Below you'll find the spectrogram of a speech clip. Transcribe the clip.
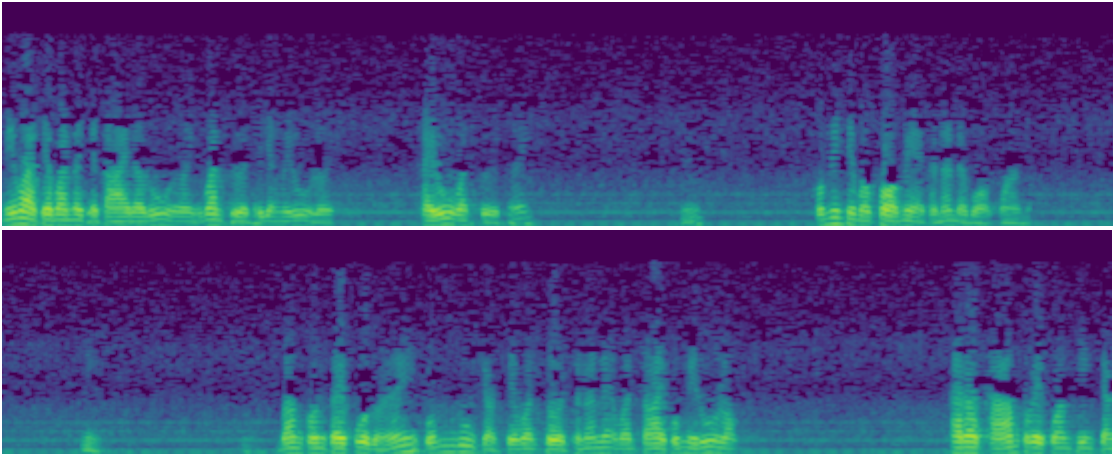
ไม่ว่าแต่วันเราจะตายเรารู้เลย วันเกิดเรายังไม่รู้เลย ใครรู้วันเกิดไหมผมนี่จะบอกพ่อแม่เท่านั้นแต่บอกมานี่ บางคนเคยพูดว่าเฮ้ยผมรู้จักแต่วันเกิดเท่านั้นแหละวันตายผมไม่รู้หรอก ถ้าเราถามเขาไปความจริงจัง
